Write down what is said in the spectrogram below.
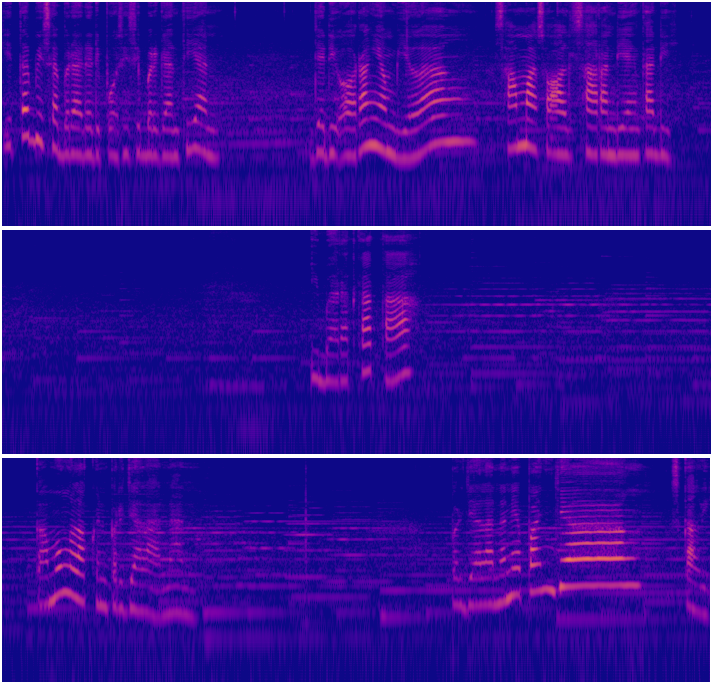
kita bisa berada di posisi bergantian. Jadi orang yang bilang sama soal saran dia yang tadi. Ibarat kata, kamu ngelakuin perjalanan. Perjalanannya panjang sekali.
